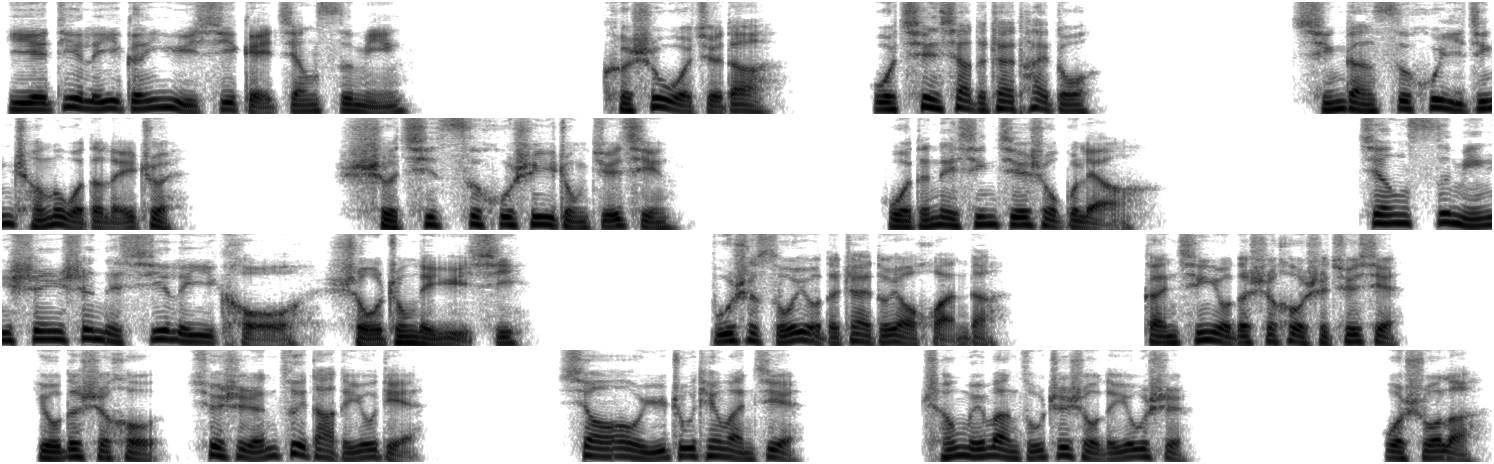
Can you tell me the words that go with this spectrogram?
也递了一根玉溪给江思明。可是我觉得我欠下的债太多，情感似乎已经成了我的累赘。舍弃似乎是一种绝情，我的内心接受不了。江思明深深的吸了一口手中的玉溪，不是所有的债都要还的，感情有的时候是缺陷，有的时候却是人最大的优点，笑傲于诸天万界，成为万族之首的优势。我说了，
